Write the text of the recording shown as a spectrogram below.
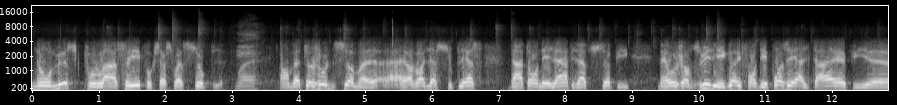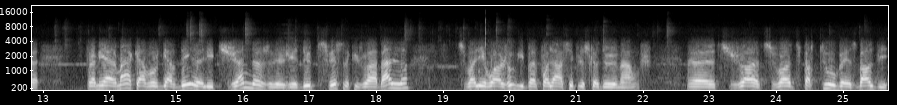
nos muscles, pour lancer, il faut que ça soit souple. Ouais. On m'a toujours dit ça, moi, avoir de la souplesse dans ton élan, puis dans tout ça. Puis, mais aujourd'hui, les gars, ils font des poids et haltères, puis euh, premièrement, quand vous regardez les petits jeunes, j'ai deux petits-fils qui jouent à la balle, là, tu vas les voir jouer, ils ne peuvent pas lancer plus que deux manches. Euh, tu vas, tu vas partout au baseball, puis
